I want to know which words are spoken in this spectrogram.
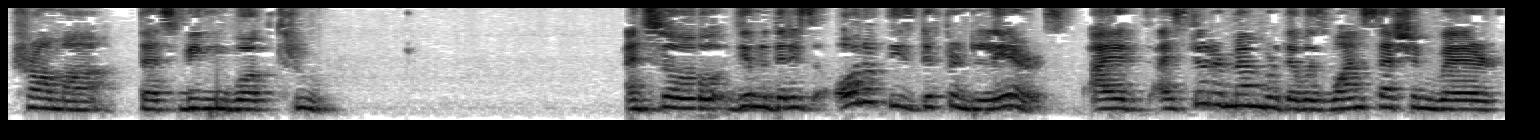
trauma that's being worked through. And so, you know, there is all of these different layers. I, I still remember there was one session where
